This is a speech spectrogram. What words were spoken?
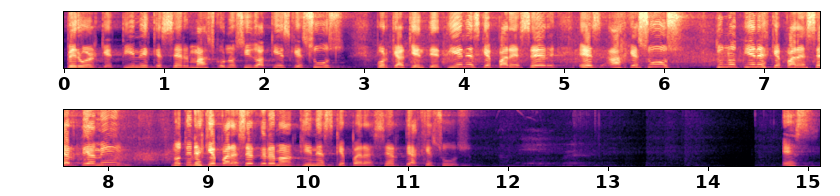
pero el que tiene que ser más conocido aquí es Jesús, porque a quien te tienes que parecer es a Jesús. Tú no tienes que parecerte a mí. No tienes que parecerte, hermano, tienes que parecerte a Jesús. Es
